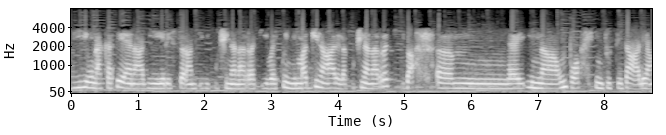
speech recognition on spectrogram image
di una catena di ristoranti di cucina narrativa. E quindi immaginare la cucina narrativa um, in, un po' in tutta Italia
